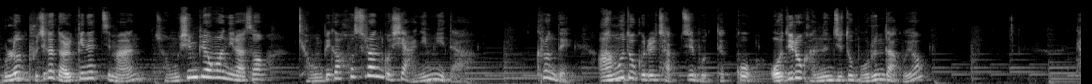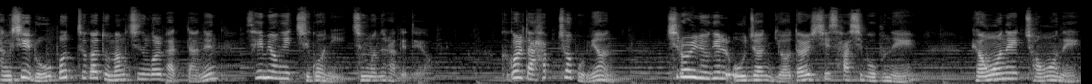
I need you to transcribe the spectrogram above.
물론 부지가 넓긴 했지만 정신병원이라서 경비가 허술한 것이 아닙니다. 그런데 아무도 그를 잡지 못했고 어디로 갔는지도 모른다고요? 당시 로버트가 도망치는 걸 봤다는 3명의 직원이 증언을 하게 돼요. 그걸 다 합쳐보면 7월 6일 오전 8시 45분에 병원의 정원에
